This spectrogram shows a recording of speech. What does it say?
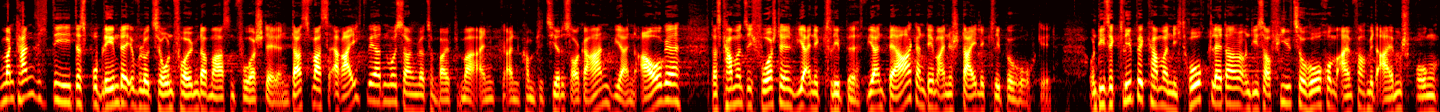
man kann sich die, das Problem der Evolution folgendermaßen vorstellen. Das, was erreicht werden muss, sagen wir zum Beispiel mal ein, ein kompliziertes Organ wie ein Auge, das kann man sich vorstellen wie eine Klippe, wie ein Berg, an dem eine steile Klippe hochgeht. Und diese Klippe kann man nicht hochklettern und die ist auch viel zu hoch, um einfach mit einem Sprung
